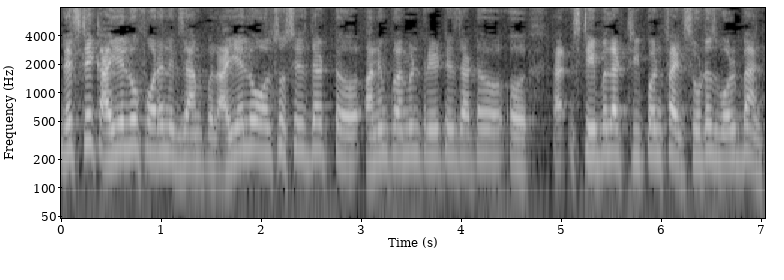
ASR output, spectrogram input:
Let's take ILO for an example. ILO also says that uh, unemployment rate is at a uh, at- stable at 3.5. So does World Bank.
